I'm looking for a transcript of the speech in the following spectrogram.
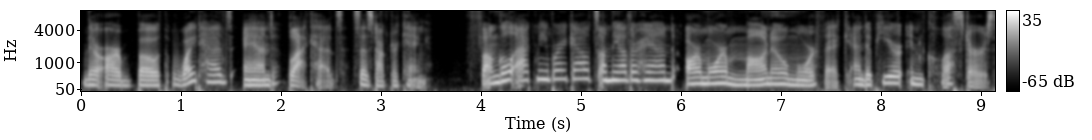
There are both whiteheads and blackheads, says Dr. King. Fungal acne breakouts, on the other hand, are more monomorphic and appear in clusters.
